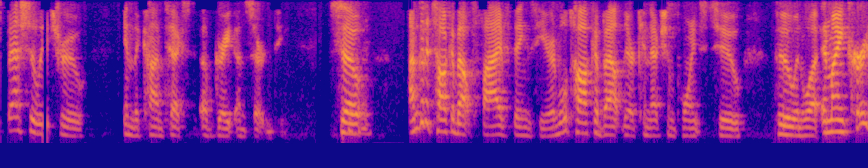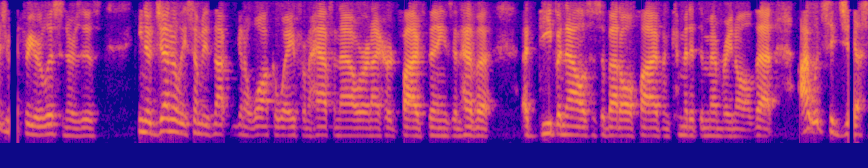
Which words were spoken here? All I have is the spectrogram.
especially true in the context of great uncertainty. So mm-hmm. I'm going to talk about five things here, and we'll talk about their connection points to who and what. And my encouragement for your listeners is, you know, generally somebody's not going to walk away from a half an hour and I heard five things and have a, a deep analysis about all five and commit it to memory and all of that. I would suggest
